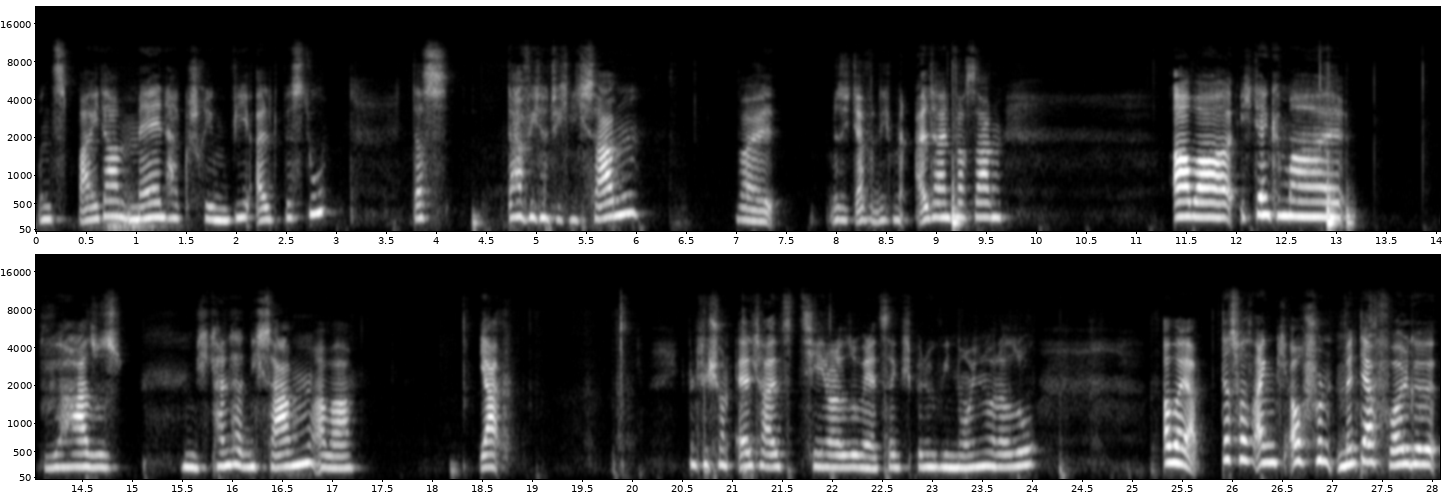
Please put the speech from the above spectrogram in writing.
Und Spider-Man hat geschrieben, wie alt bist du? Das darf ich natürlich nicht sagen, weil ich darf nicht mein Alter einfach sagen. Aber ich denke mal, ja, also ich kann es halt nicht sagen, aber ja, ich bin natürlich schon älter als 10 oder so, wenn jetzt denkt, ich bin irgendwie 9 oder so. Aber ja, das war's eigentlich auch schon mit der Folge.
